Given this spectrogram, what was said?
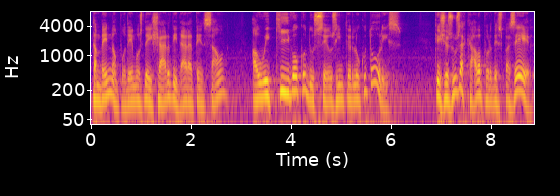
Também não podemos deixar de dar atenção ao equívoco dos seus interlocutores, que Jesus acaba por desfazer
